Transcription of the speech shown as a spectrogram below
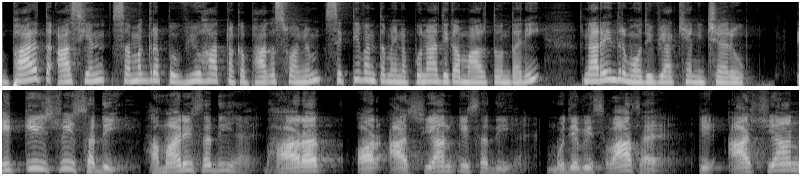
భారత్ ఆసియన్ సమగ్రపు వ్యూహాత్మక భాగస్వామ్యం శక్తివంతమైన పునాదిగా మారుతోందని నరేంద్ర మోదీ వ్యాఖ్యానించారు. భారత్ और आसियान की सदी है। मुझे विश्वास है कि आसियान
